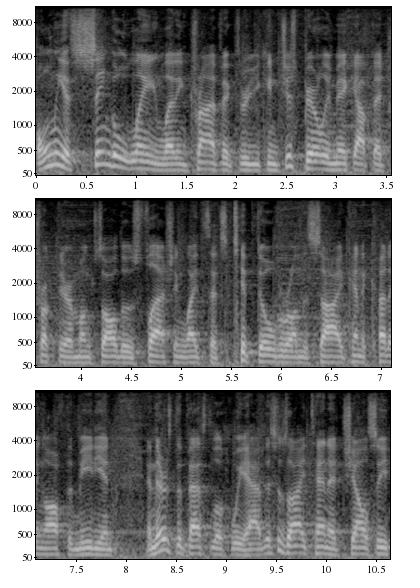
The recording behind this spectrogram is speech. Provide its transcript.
only a single lane letting traffic through. You can just barely make out that truck there amongst all those flashing lights that's tipped over on the side, kind of cutting off the median. And there's the best look we have. This is I-10 at Chelsea.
